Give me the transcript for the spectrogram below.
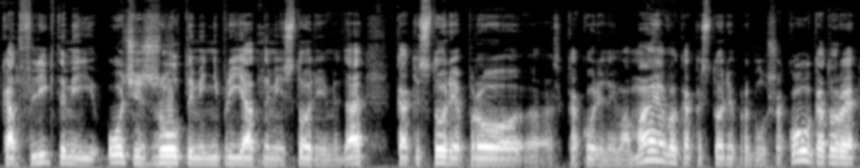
конфликтами и очень желтыми, неприятными историями, да, как история про э, Кокорина и Мамаева, как история про Глушакова, которая,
